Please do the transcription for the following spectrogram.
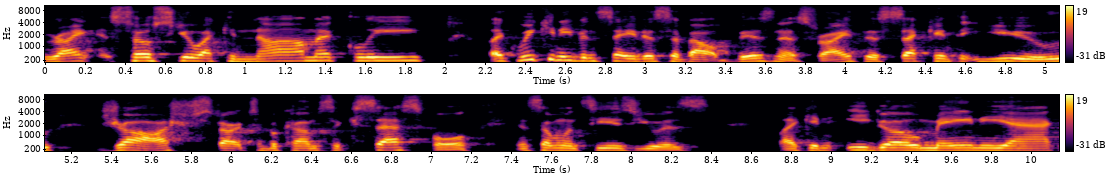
right? Socioeconomically, like we can even say this about business, right? The second that you, Josh, start to become successful and someone sees you as like an egomaniac,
